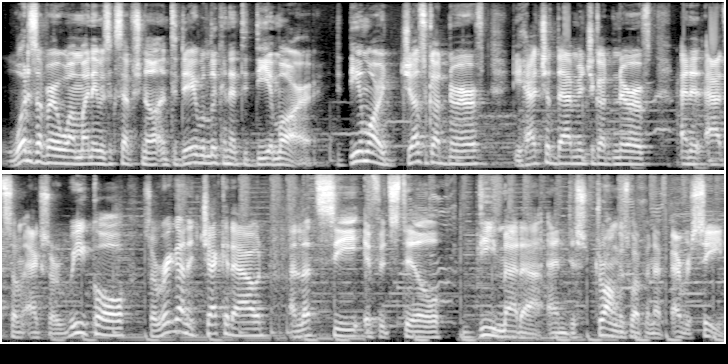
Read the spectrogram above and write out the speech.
What is up everyone, my name is Exceptional and today we're looking at the DMR. The DMR just got nerfed, the headshot damage got nerfed, and it adds some extra recoil. So we're gonna check it out and let's see if it's still the meta and the strongest weapon I've ever seen.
